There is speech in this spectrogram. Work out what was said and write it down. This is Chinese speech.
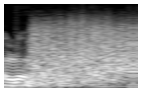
Hello，Hello。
